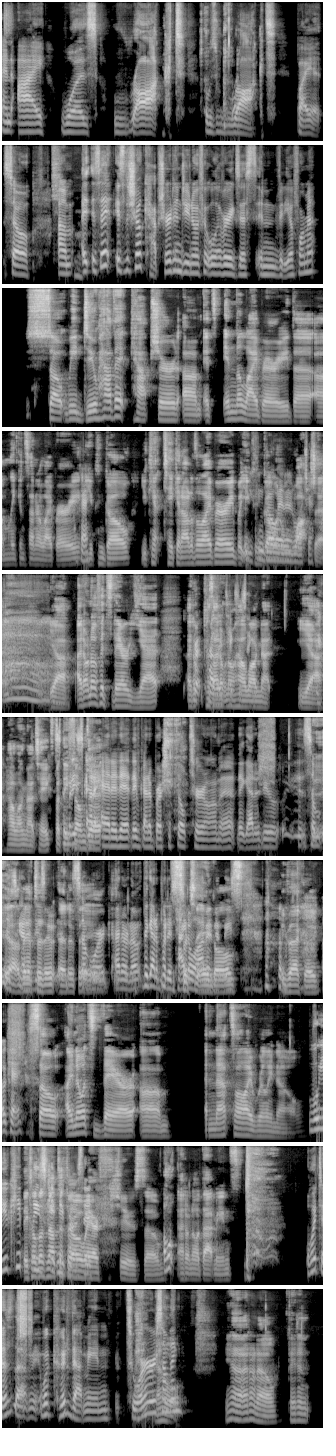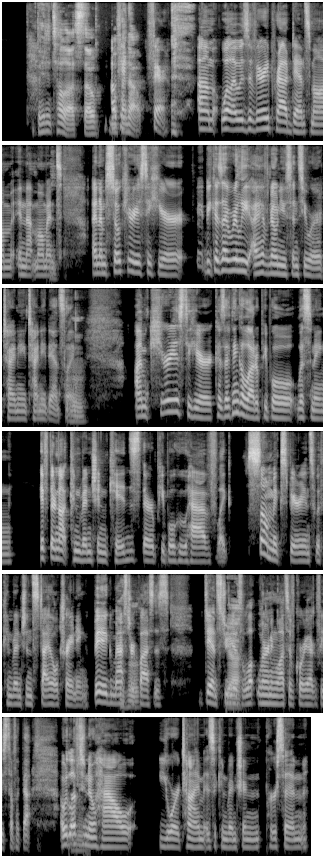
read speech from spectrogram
and I was rocked. I was rocked by it. So, um, is it is the show captured, and do you know if it will ever exist in video format? So we do have it captured. Um, it's in the library, the um, Lincoln Center Library. Okay. You can go. You can't take it out of the library, but, you, can, go, and watch it. Yeah, I don't know if it's there yet. I don't because I don't know how long that. Yeah, how long that takes. But they filmed got to it. edit it. They've got to brush a filter on it. They got to do uh, some. it's Yeah, they gotta have to do s- some work. I don't know. They got to put a title on angles. it at least. Exactly. okay. So I know it's there, um, and that's all I really know. Will you keep? They told please us not to throw posted. away our shoes, so Oh. I don't know what that means. What does that mean? What could that mean? Tour or something? yeah, I don't know. They didn't. They didn't tell us, so we'll okay, find out. fair. Um, well, I was a very proud dance mom in that moment, and I'm so curious to hear because I really I have known you since you were a tiny, tiny danceling. Mhm. I'm curious to hear because I think a lot of people listening, if they're not convention kids, there are people who have like some experience with convention style training, big master Mhm. classes, dance studios, lo- learning lots of choreography, stuff like that. I would love to Mhm. know how your time as a convention person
